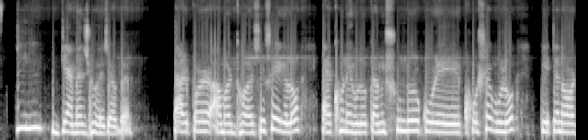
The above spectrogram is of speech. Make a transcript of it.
স্কিন ড্যামেজ হয়ে যাবে। তারপর আমার ধোয়া শেষ হয়ে গেল, এখন এগুলোকে আমি সুন্দর করে খোসাগুলো কেটে নেওয়ার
